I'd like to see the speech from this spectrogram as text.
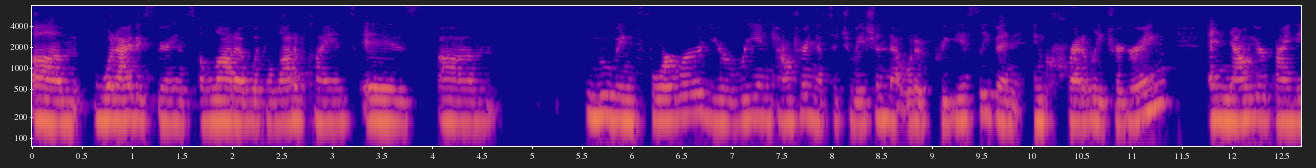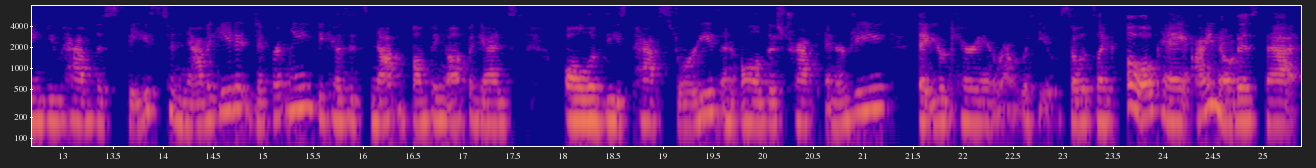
um, what I've experienced a lot of with a lot of clients is um, moving forward, you're re encountering a situation that would have previously been incredibly triggering. And now you're finding you have the space to navigate it differently because it's not bumping up against all of these past stories and all of this trapped energy that you're carrying around with you. So it's like, oh, okay, I noticed that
